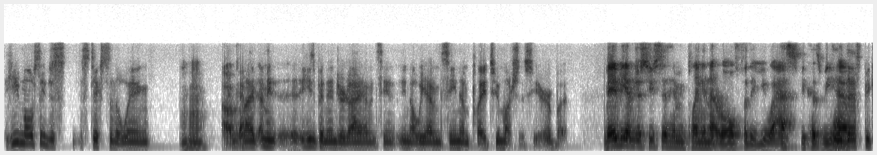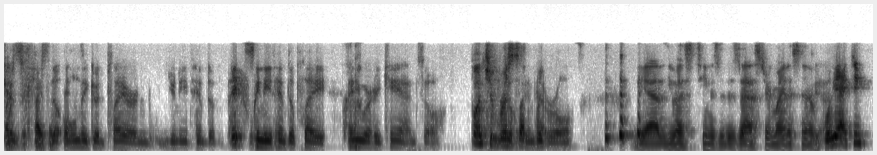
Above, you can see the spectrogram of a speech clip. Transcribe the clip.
He mostly just sticks to the wing. Hmm Okay. But I, I mean, he's been injured. I haven't seen, you know, we haven't seen him play too much this year. But Maybe I'm just used to him playing in that role for the U.S. because we well, have. that's because he's the excitement. only good player, and you need him to. We need him to play anywhere he can. So Bunch of he fills in that role. yeah, the U.S. team is a disaster minus him. Yeah. Well, yeah, I think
